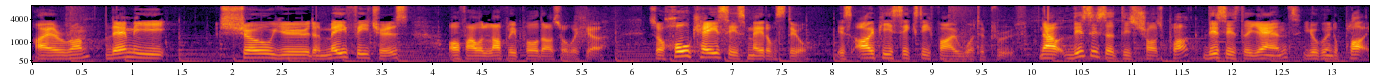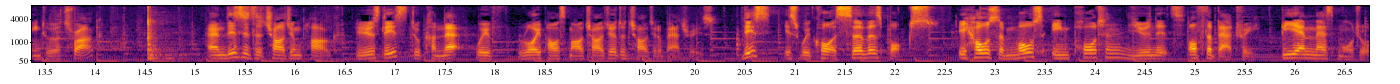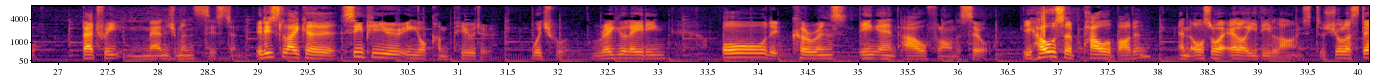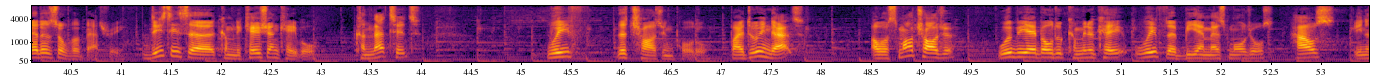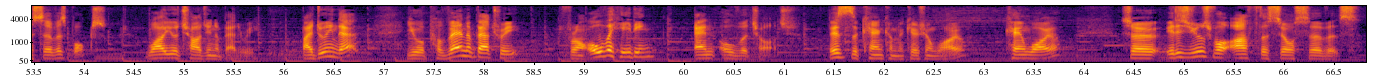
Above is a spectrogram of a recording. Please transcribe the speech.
Hi everyone. Let me show you the main features of our lovely products over here. So whole case is made of steel. It's IP65 waterproof. Now this is a discharge plug. This is the end you're going to plug into your truck. And this is the charging plug. You use this to connect with Roypow Smart Charger to charge the batteries. This is we call a service box. It holds the most important unit of the battery, BMS module, Battery Management System. It is like a CPU in your computer, which will regulating all the currents in and out from the cell. It holds a power button and also LED lines to show the status of the battery. This is a communication cable connected with the charging portal. By doing that, our smart charger will be able to communicate with the BMS modules housed in the service box while you're charging the battery. By doing that, you will prevent the battery from overheating and overcharge. This is the CAN communication wire, CAN wire. So it is used for after sales service.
